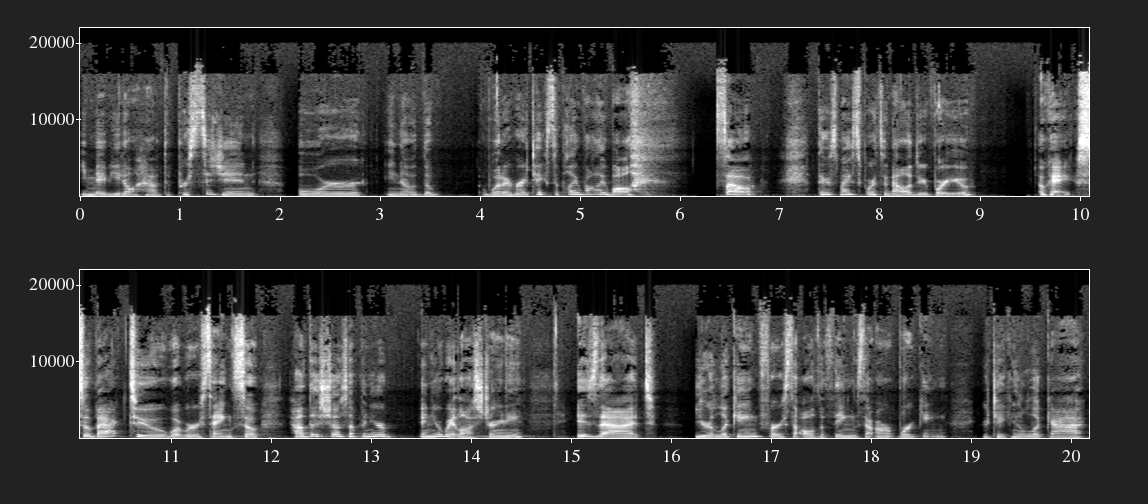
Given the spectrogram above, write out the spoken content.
maybe you don't have the precision or, you know, the whatever it takes to play volleyball. so, there's my sports analogy for you. Okay, so back to what we were saying. So, how this shows up in your in your weight loss journey is that you're looking first at all the things that aren't working. You're taking a look at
